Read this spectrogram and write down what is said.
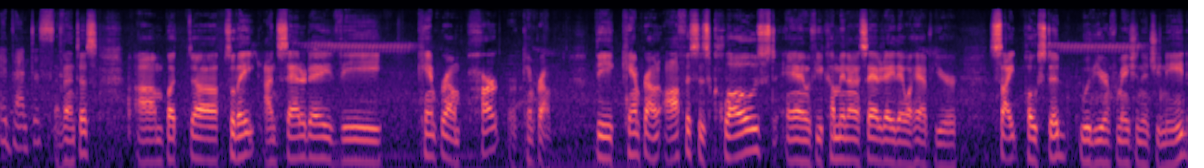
Adventist. Adventists. Um, but uh, so they on Saturday the campground part or campground, the campground office is closed, and if you come in on a Saturday, they will have your site posted with your information that you need.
